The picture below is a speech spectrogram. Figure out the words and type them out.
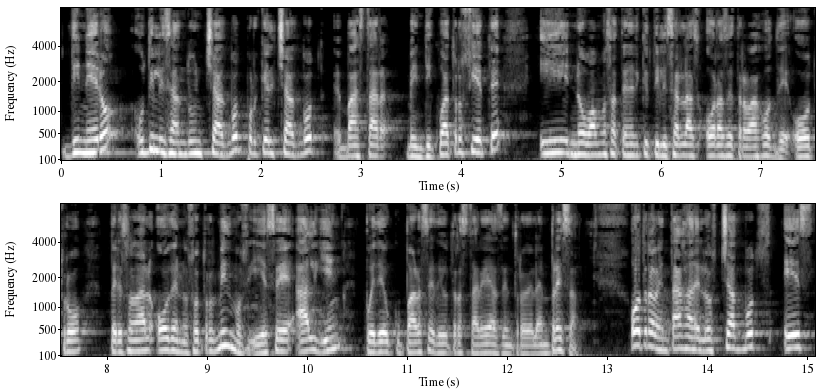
dinero utilizando un chatbot porque el chatbot va a estar 24/7 y no vamos a tener que utilizar las horas de trabajo de otro personal o de nosotros mismos y ese alguien puede ocuparse de otras tareas dentro de la empresa. Otra ventaja de los chatbots es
